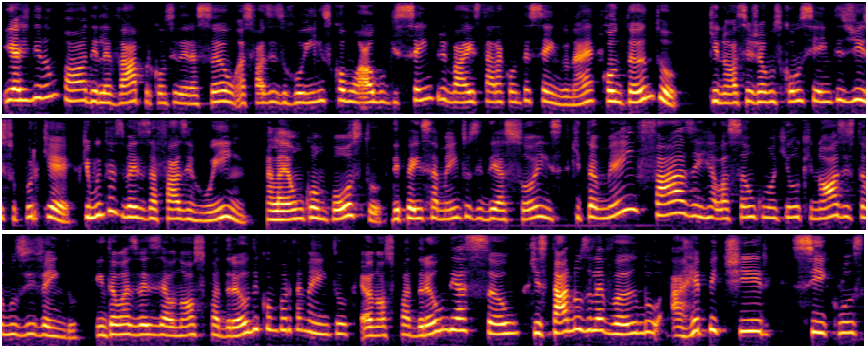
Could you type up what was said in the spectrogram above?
E a gente não pode levar por consideração as fases ruins como algo que sempre vai estar acontecendo, né? Contanto que nós sejamos conscientes disso. Por quê? Porque muitas vezes a fase ruim ela é um composto de pensamentos e de ações que também fazem relação com aquilo que nós estamos vivendo. Então, às vezes, é o nosso padrão de comportamento, é o nosso padrão de ação que está nos levando a repetir ciclos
